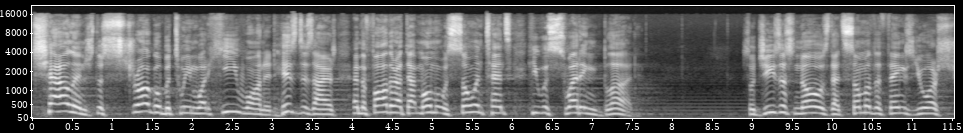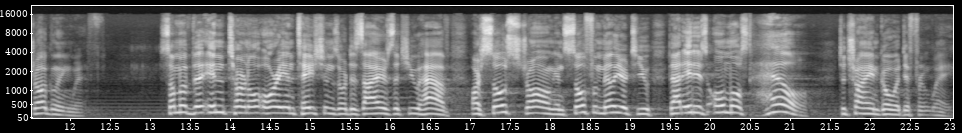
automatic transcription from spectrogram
challenge, the struggle between what he wanted, his desires, and the Father at that moment was so intense, he was sweating blood. So Jesus knows that some of the things you are struggling with, some of the internal orientations or desires that you have are so strong and so familiar to you that it is almost hell to try and go a different way.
